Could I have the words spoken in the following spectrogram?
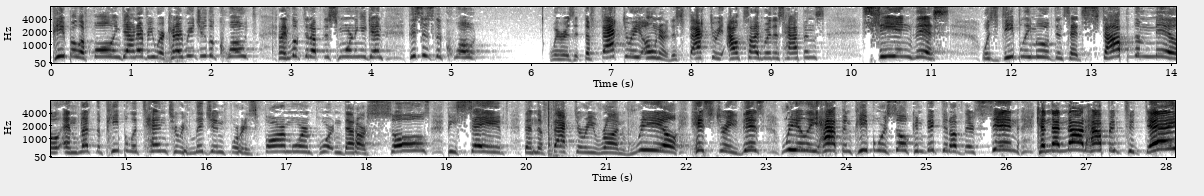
People are falling down everywhere. Can I read you the quote? And I looked it up this morning again. This is the quote. Where is it? The factory owner, this factory outside where this happens, seeing this, was deeply moved and said, Stop the mill and let the people attend to religion, for it is far more important that our souls be saved than the factory run. Real history. This really happened. People were so convicted of their sin. Can that not happen today?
